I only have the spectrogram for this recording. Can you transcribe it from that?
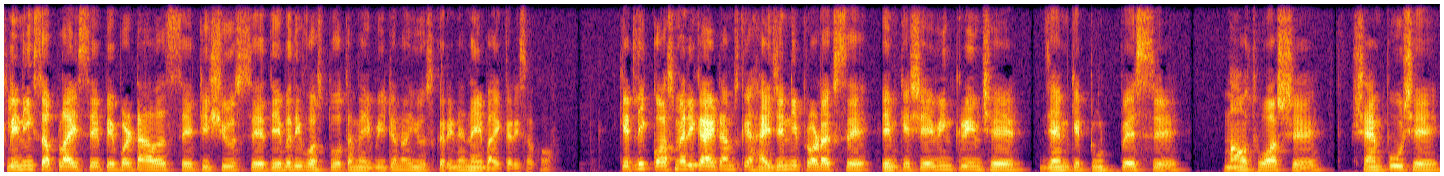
ક્લિનિંગ સપ્લાય છે પેપર ટાવલ્સ છે ટિશ્યુઝ છે, તે બધી વસ્તુઓ તમે ઈબીટીનો યુઝ કરીને નહીં બાય કરી શકો. કેટલીક કોસ્મેટિક આઇટમ્સ કે હાઇજીનની પ્રોડક્ટ્સ છે, જેમ કે શેવિંગ ક્રીમ છે, જેમ કે ટૂથપેસ્ટ છે માઉથવોશ છે શેમ્પૂ છે,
